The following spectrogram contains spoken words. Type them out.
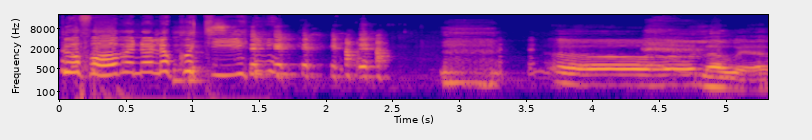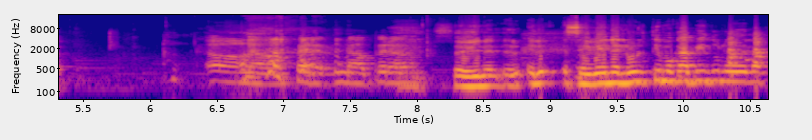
Tuvo fome, no lo escuché. Oh, la wea. Oh, No, pero, no, pero Se viene el, el- se viene el último capítulo de la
